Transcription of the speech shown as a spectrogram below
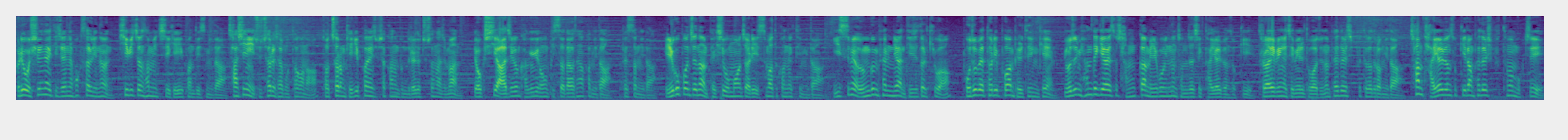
그리고 실내 디자인을 확 살리는 12.3인치 계기판도 있습니다. 자신이 주차를 잘 못하거나 저처럼 계기판에 집착하는 분들에게 추천하지만 역시 아직은 가격이 너무 비싸다고 생각합니다. 패스합니다. 일곱 번째는 115만원짜리 스마트 커넥트입니다. 있으면 은근 편리한 디지털 키와 보조 배터리 포함 빌트인 캠, 요즘 현대기아에서 잠깐 밀고 있는 전자식 다이얼 변속기, 드라이빙의 재미를 도와주는 패들 시프트가 들어갑니다. 참 다이얼 변속기랑 패들 시프트만 먹지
